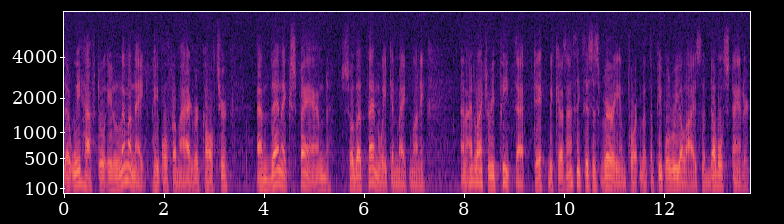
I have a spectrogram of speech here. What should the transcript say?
that we have to eliminate people from agriculture and then expand so that then we can make money. And I'd like to repeat that, Dick, because I think this is very important that the people realize the double standard.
